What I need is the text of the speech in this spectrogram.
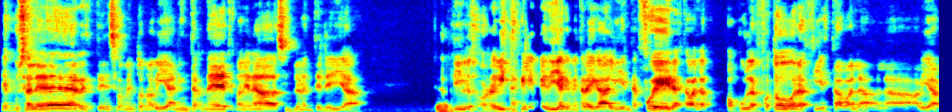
me puse a leer, este, en ese momento no había ni internet, no había nada, simplemente leía libros o revistas que le pedía que me traiga alguien de afuera, estaba la Popular Photography, estaba la, había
